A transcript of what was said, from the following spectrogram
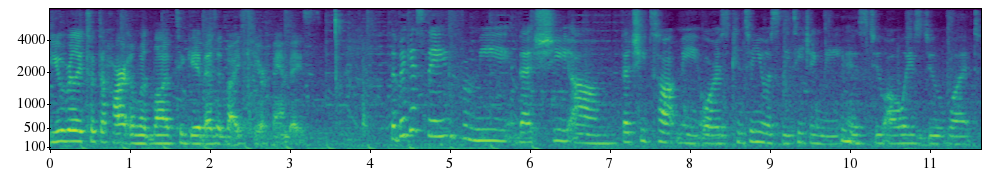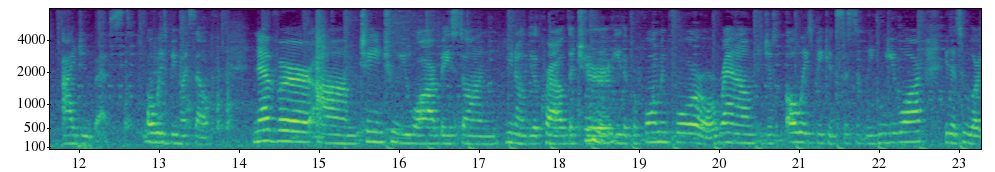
you really took to heart and would love to give as advice to your fan base? The biggest thing for me that she um, that she taught me or is continuously teaching me Mhm. is to always do what I do best. Always be myself. Never um, change who you are based on you know the crowd that you're Mhm. either performing for or around. Just always be consistently who you are because who are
